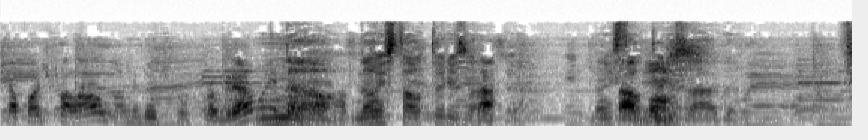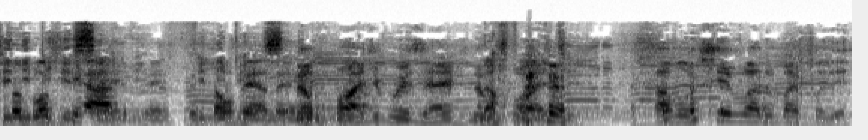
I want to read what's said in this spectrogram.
já pode falar o nome do último programa? Não, Rafa? não está autorizado. Não está Tá bom. autorizado. Foi Felipe bloqueado, recebe. gente. Vocês Felipe estão vendo aí. recebe. Não pode, Moisés. Não, Não pode. A você, mano, vai poder.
